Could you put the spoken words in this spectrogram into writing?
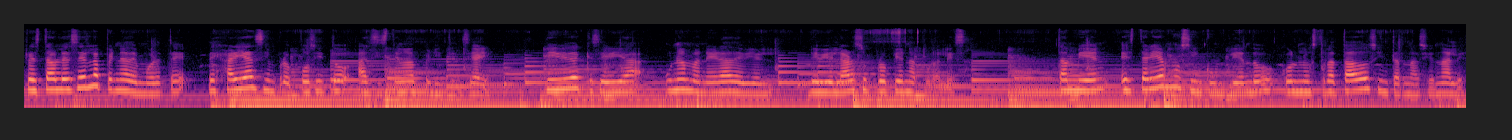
Restablecer la pena de muerte dejaría sin propósito al sistema penitenciario, debido a que sería una manera de, de violar su propia naturaleza. También estaríamos incumpliendo con los tratados internacionales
